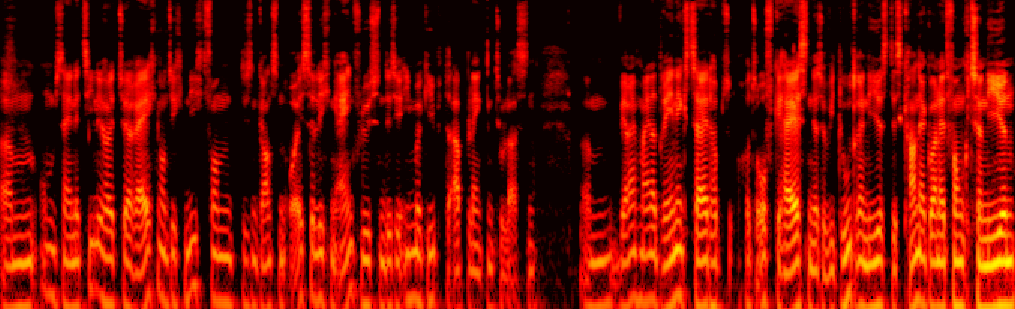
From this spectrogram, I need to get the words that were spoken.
ähm, um seine Ziele halt zu erreichen und sich nicht von diesen ganzen äußerlichen Einflüssen, die es ja immer gibt, ablenken zu lassen. Ähm, während meiner Trainingszeit hat es oft geheißen, also wie du trainierst, das kann ja gar nicht funktionieren.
